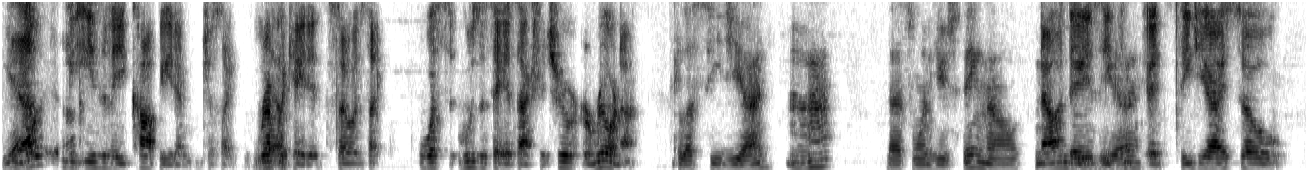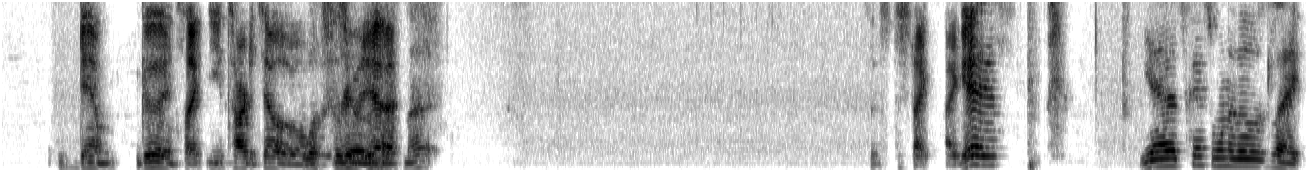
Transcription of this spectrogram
Yeah. be easily copied and just like replicated. So it's like, what's who's to say it's actually true or real or not? Plus CGI. Mm-hmm. That's one huge thing now. Nowadays, CGI. can, it's CGI so damn good. It's like it's hard to tell What's for real and Yeah, what's not. so it's just like I guess. Yeah, it's kind of one of those like.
